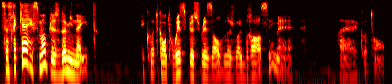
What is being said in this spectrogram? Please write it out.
Ça serait Charisma plus Dominate. Écoute, contre Wiz plus Resolve, là, je vais le brasser, mais. Ouais, écoute, on.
